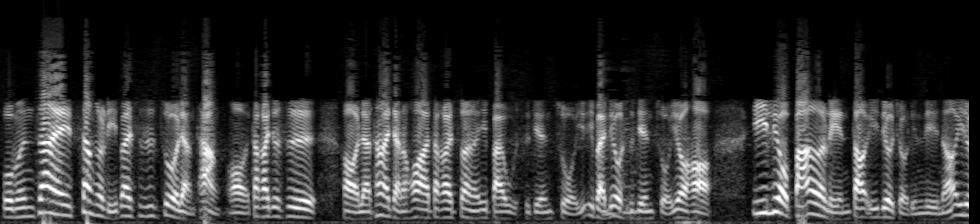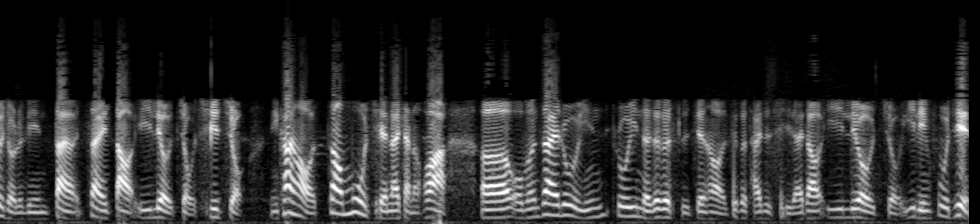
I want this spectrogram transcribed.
我们在上个礼拜是不是做了两趟哦？大概就是哦，两趟来讲的话，大概赚了一百五十点左右，一百六十点左右哈。一六八二零到一六九零零，然后一六九零零再再到一六九七九。你看哈，照目前来讲的话，呃，我们在录音录音的这个时间哈，这个台子起来到一六九一零附近，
